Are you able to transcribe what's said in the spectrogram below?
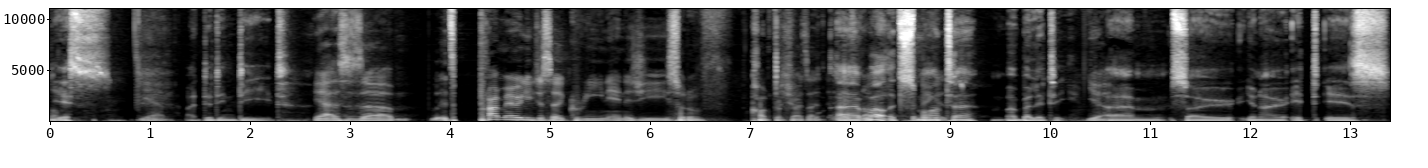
Yes, Yeah, I did indeed. yeah. This is um, it's primarily just a green energy sort of conference, right? Uh, well, it's the biggest. smarter mobility. Yeah. Um, so you know, it is.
